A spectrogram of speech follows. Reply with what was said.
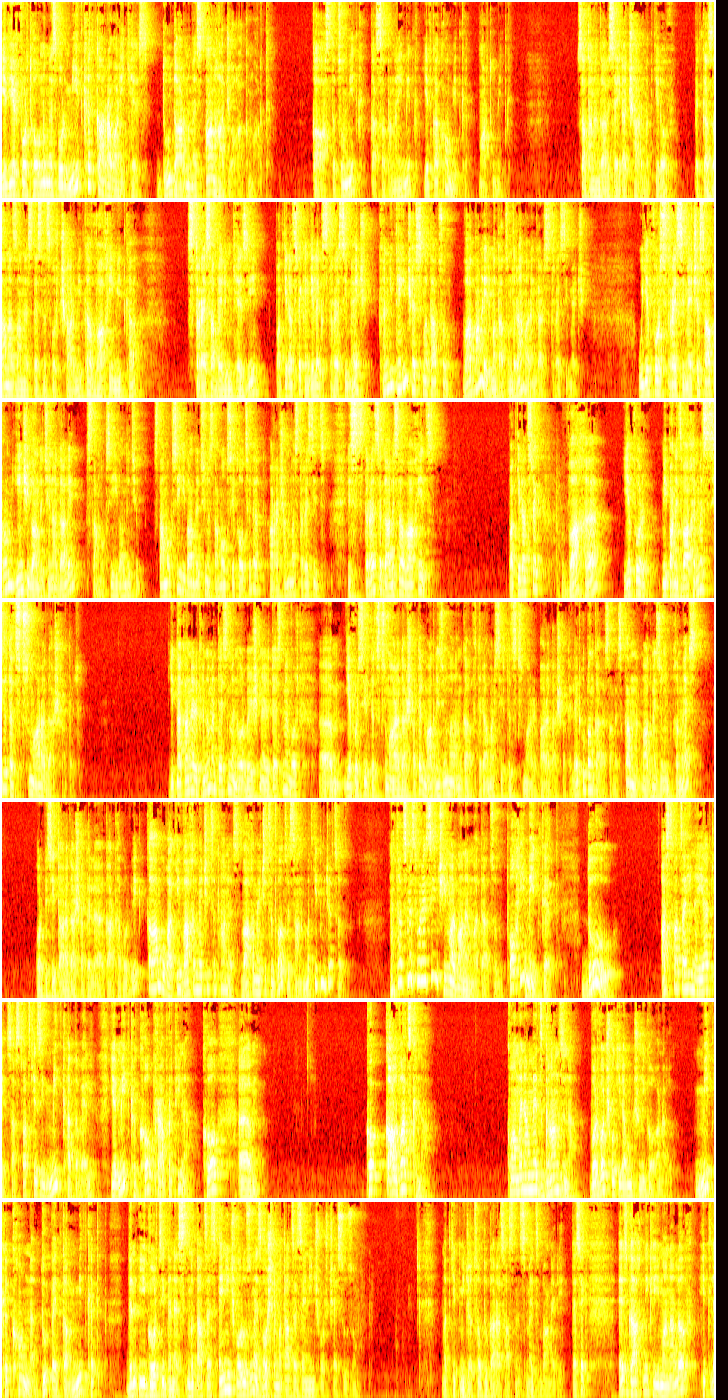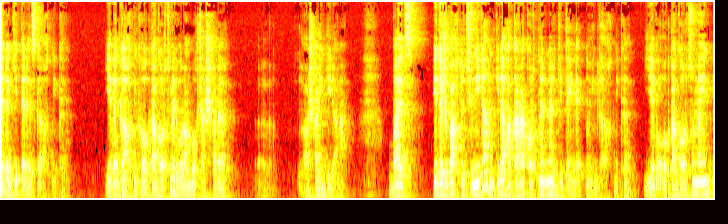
Եվ երբ որ թողնում ես, որ միտքդ կառավարի քեզ, դու դառնում ես անհաջողակ մարդ։ Կա Աստծո միտք, կա սատանայի միտք եւ կա քո միտքը, մարդու միտք։ Սատանան գալիս է իր չար մտքերով, պետքա զանազանես, տեսնես, որ չար միտքա, վախի միտքա, ստրեսա բերում քեզի, պատկերացրեք, ընկել եք ստրեսի մեջ, քննի թե ինչ ես մտածում։ Վատ բան է իր մտածում, դրա համար են գար ստրեսի մեջ։ Ու երբ որ ստրեսի մեջ ես ապրում, ինչ հիվանդություն է գալի։ Ստամոքսի հիվանդություն։ Ստամոքսի հիվանդությունը, ստամոքսի խոցերը առաջանում է ստրեսից։ Իսկ ստրեսը գալիս է վախից։ Պատկերացրեք, վախը, երբ որ մի բանից վախենում ես, սիրտը սկսում արագ աշխատել։ Գիտնականները քննում են, տեսնում են, որ բժիշկները տեսնում են, որ երբ որ սիրտը սկսում արագ աշխատել, մագնեզիումը ընկավ, դրա համար սիրտը սկսում արագ աշխատել։ Երկու բան կարաս անես, կամ մագնեզիում խմես, որպեսի տարագ աշխատելը կարգավորվի, կամ ուղակի վախը մեջիցդ հանես։ Վախը մեջիցդ ո՞նց ես անում։ Մտքիդ միջոցով։ Մտածում ես, որ ես ինչ հիմար բան եմ մտածում։ Փոխի միտքդ։ Դու Աստվածային էակ ես, Աստված քեզի միտք հա տվել, եւ միտքը քո property-ն է, քո քո կալվածքն է։ Քո ամենամեծ գանձն է, որ ոչ ոք իրավունք չունի գողանալու։ Միտքը քոնն է, դու պետքա միտքդ դնի գործի դնես, մտածես այն ինչ որ ուզում ես, ոչ թե մտածես այն ինչ որ չես ուզում։ Մտքիդ միջոցով դու կարաս հասնես մեծ բաների։ Տեսեք, այս գաղտնիքը իմանալով Հիտլերը գիտեր այս գաղտնիքը։ Եվ այդ գաղտնիքը օգտագործում էր, որ ամբողջ աշխարհը աշխարհին տիրանա։ Բայց ի դժբախտություն իրան, իր հակառակորդներն էլ գիտեին այդ նույն գաղտնիքը եւ օգտագործում էին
